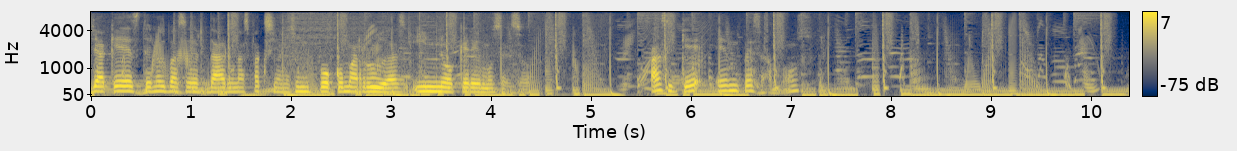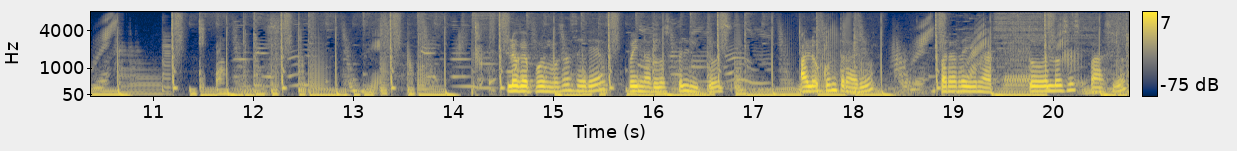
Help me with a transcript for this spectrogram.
ya que este nos va a hacer dar unas facciones un poco más rudas y no queremos eso. Así que empezamos. Lo que podemos hacer es peinar los pelitos a lo contrario para rellenar todos los espacios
